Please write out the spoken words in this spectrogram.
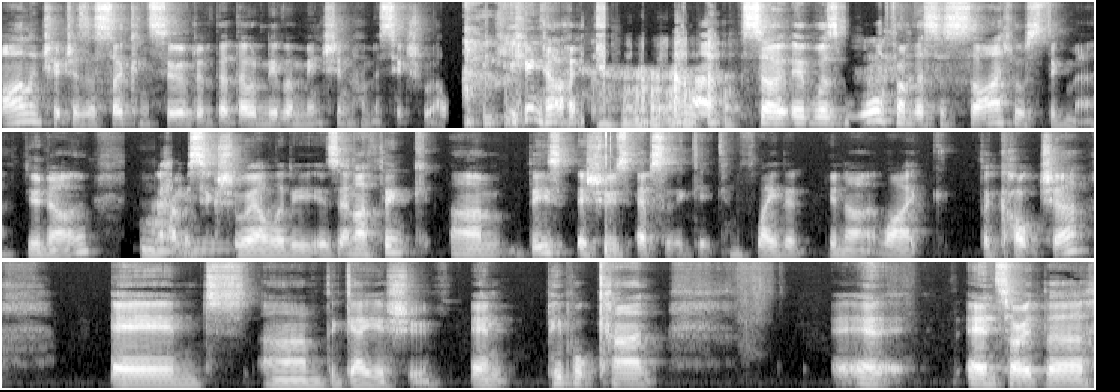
island churches are so conservative that they would never mention homosexuality, you know. uh, so it was more from the societal stigma, you know, mm. homosexuality is, and I think um, these issues absolutely get conflated, you know, like the culture and um, the gay issue. And people can't, and, and sorry, the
